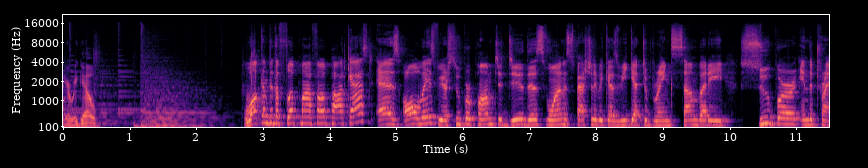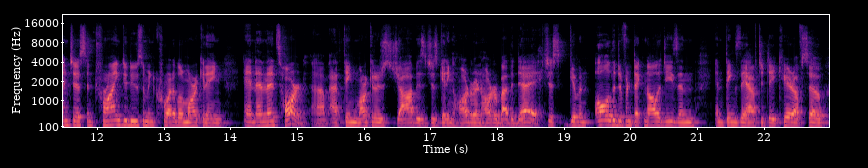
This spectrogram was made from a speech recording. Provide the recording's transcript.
Here we go. Welcome to the Flip My Funnel podcast. As always, we are super pumped to do this one, especially because we get to bring somebody super in the trenches and trying to do some incredible marketing. And, and it's hard. Um, I think marketers' job is just getting harder and harder by the day, just given all the different technologies and, and things they have to take care of. So,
